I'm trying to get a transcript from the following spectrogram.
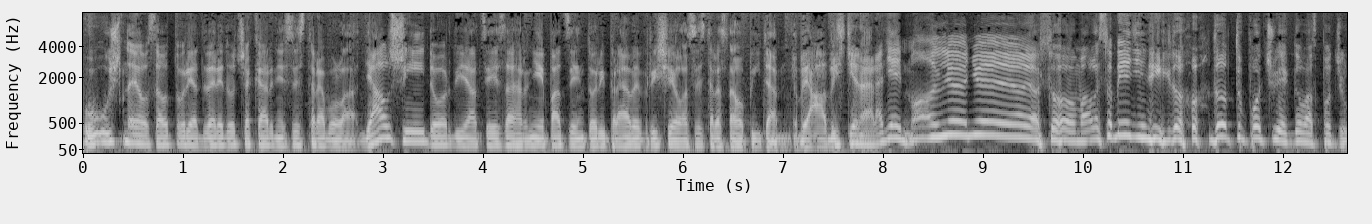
U ušného sa otvoria dvere do čakárne, sestra volá. Ďalší do ordinácie sa hrnie pacient, ktorý práve prišiel a sestra sa ho pýta. A vy ste na rade? No nie, nie, ja som, ale som jediný, kto, kto tu počuje, kto vás počul.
